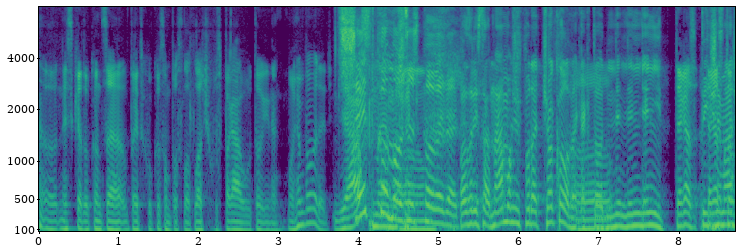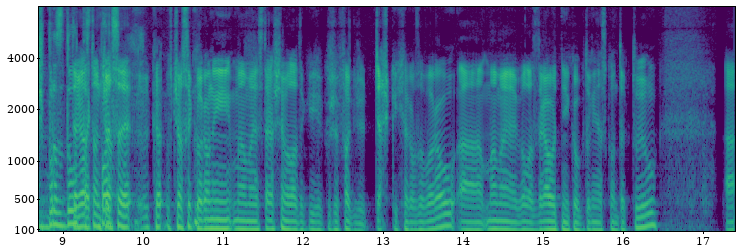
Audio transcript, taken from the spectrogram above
Uh, Dneska dokonca pred chvíľkou som poslal tlačovú správu, to inak môžem povedať. Všetko Jasné, no. môžeš povedať. Pozri sa, nám môžeš podať čokoľvek, ak to O, n- n- není Teraz, ty, že teraz máš to, brzdu, teraz v tak tom poď. čase, ka- v čase korony máme strašne veľa takých akože fakt, že ťažkých rozhovorov a máme aj veľa zdravotníkov, ktorí nás kontaktujú. A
